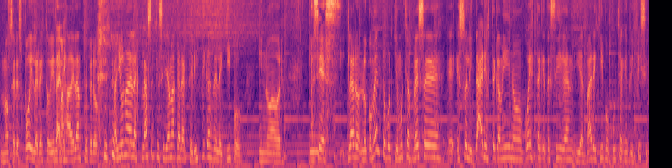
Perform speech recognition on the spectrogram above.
no, ser spoiler, esto viene más adelante, pero hay una de las clases que se llama características del equipo innovador. Así es. claro, lo comento porque muchas veces eh, es solitario este camino, cuesta que te sigan y armar equipo, pucha que es difícil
